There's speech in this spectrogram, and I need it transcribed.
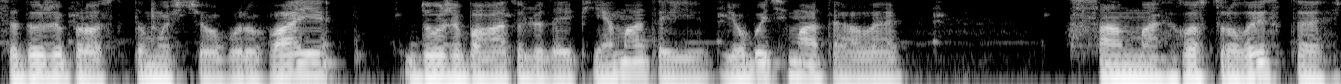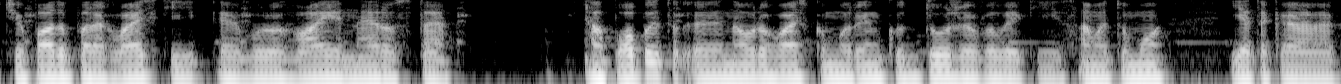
Це дуже просто, тому що в Уругваї дуже багато людей п'є мати і любить мати, але сам гостролист чи паду парагвайський е, в Уругваї не росте. А попит е, на уругвайському ринку дуже великий. І саме тому є така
